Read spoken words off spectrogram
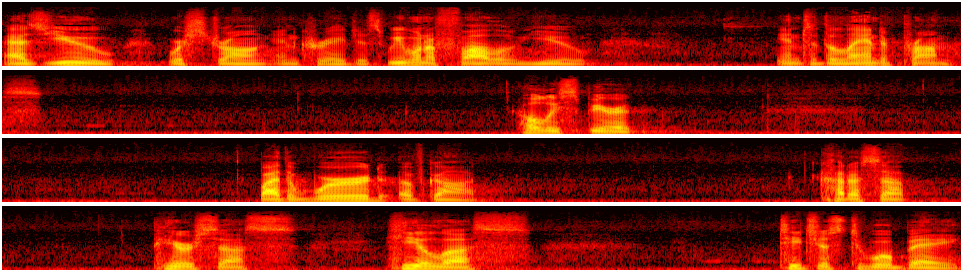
as you were strong and courageous. We want to follow you into the land of promise. Holy Spirit, by the word of God, cut us up, pierce us, heal us, teach us to obey,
